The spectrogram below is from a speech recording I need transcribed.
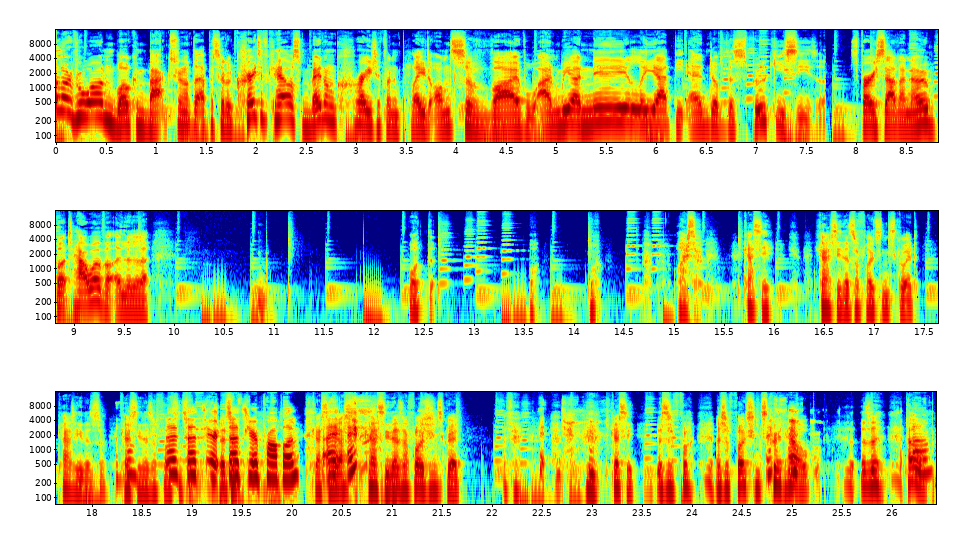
Hello everyone, welcome back to another episode of Creative Chaos made on Creative and played on Survival, and we are nearly at the end of the spooky season. It's very sad, I know, but however, uh, la- la- la- what the, what, what, why is Cassie, Cassie, there's a floating squid. Cassie, there's a, Cassie, there's a floating That, that's your there's a- that's your problem. Cassie, I- that's, Cassie, there's a floating squid. Cassie, there's a there's a floating squid. Help! There's a help! Um,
